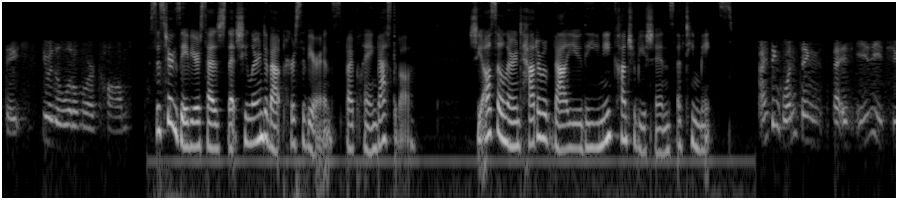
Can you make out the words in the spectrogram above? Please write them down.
State, he was a little more calm. Sister Xavier says that she learned about perseverance by playing basketball. She also learned how to value the unique contributions of teammates. I think one thing that is easy to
